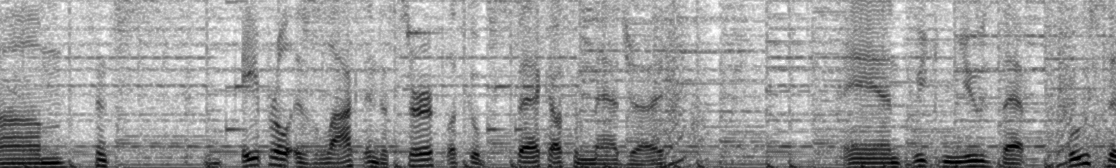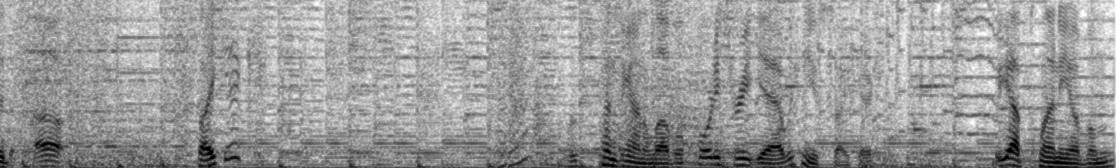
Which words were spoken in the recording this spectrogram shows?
Um, since April is locked into Surf, let's go back out to Magi. And we can use that boosted up Psychic? Depending on the level. 43, yeah, we can use Psychic. We got plenty of them.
